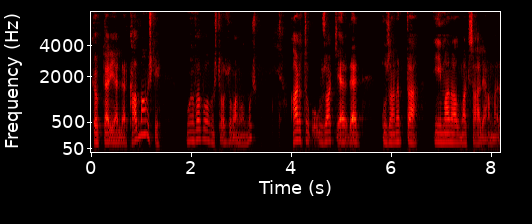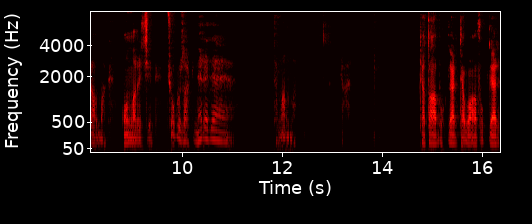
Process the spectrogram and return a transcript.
kökler yerler kalmamış ki. Munfak olmuş, toz duman olmuş. Artık o uzak yerden uzanıp da iman almak, salih amel almak onlar için. Çok uzak. Nerede? Tamam mı? Yani tetabukler, tevafukler,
